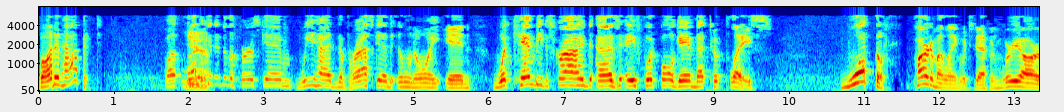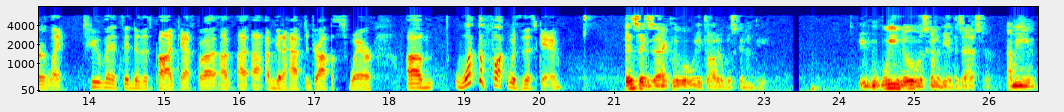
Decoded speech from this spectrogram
but it happened. But let's yeah. get into the first game. We had Nebraska and Illinois in what can be described as a football game that took place. What the? F- of my language, Devin. We are like two minutes into this podcast, but I, I, I'm gonna have to drop a swear. Um, what the fuck was this game? It's exactly what we thought it was gonna be. We knew it was gonna be a disaster. I mean,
